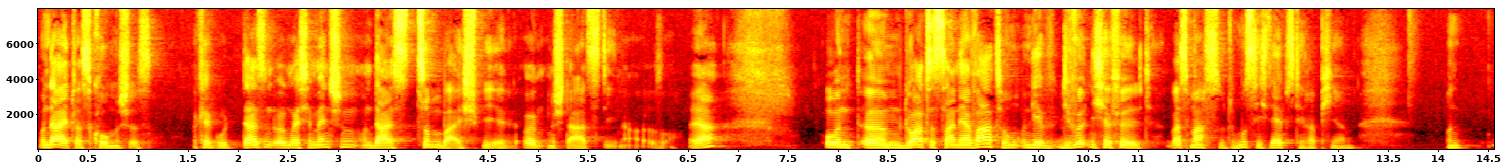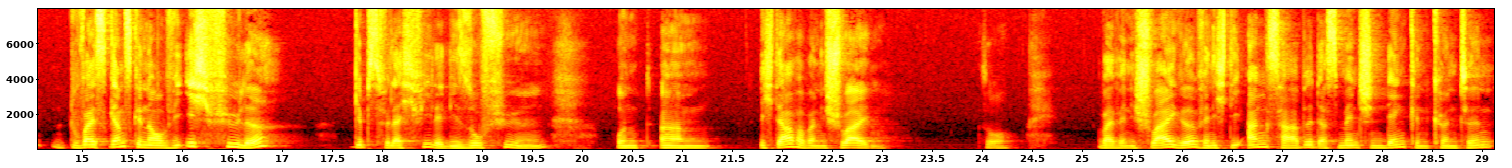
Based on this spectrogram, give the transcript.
und da etwas Komisches. Okay, gut, da sind irgendwelche Menschen und da ist zum Beispiel irgendein Staatsdiener oder so, ja. und ähm, du hattest da eine Erwartung und die, die wird nicht erfüllt. Was machst du? Du musst dich selbst therapieren. Und du weißt ganz genau, wie ich fühle, gibt es vielleicht viele, die so fühlen. Und ähm, ich darf aber nicht schweigen. So. Weil wenn ich schweige, wenn ich die Angst habe, dass Menschen denken könnten,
